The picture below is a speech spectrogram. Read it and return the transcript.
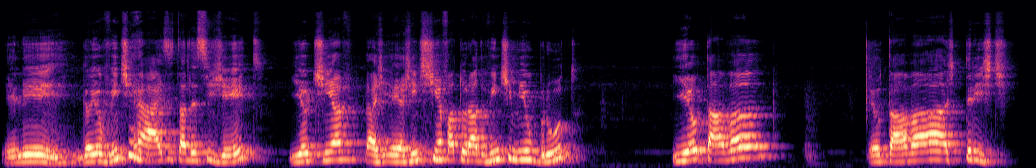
ele ganhou 20 reais e tá desse jeito, e eu tinha, a gente tinha faturado 20 mil bruto, e eu tava, eu tava triste.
